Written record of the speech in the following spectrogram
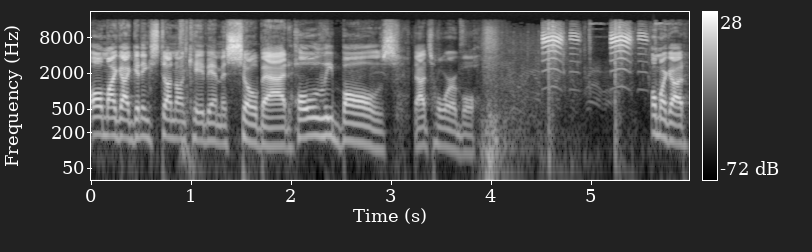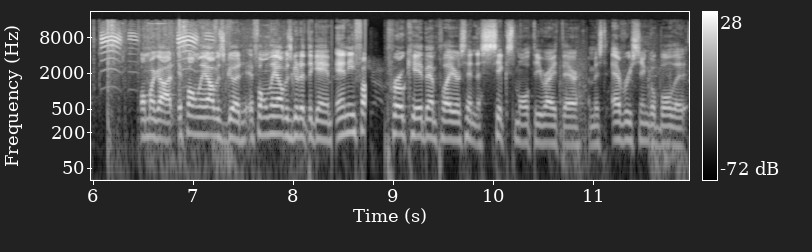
Oh my god, getting stunned on KBAM is so bad. Holy balls. That's horrible. Oh my god. Oh my god. If only I was good. If only I was good at the game. Any pro KBAM players hitting a six multi right there. I missed every single bullet.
